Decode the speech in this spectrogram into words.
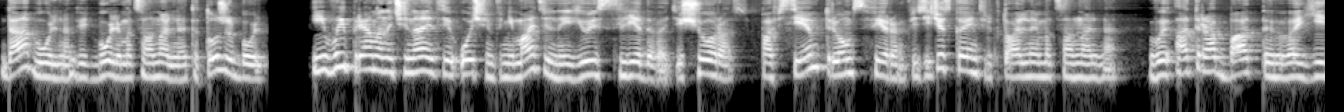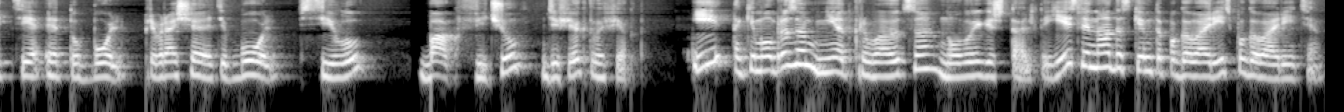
Да, больно, ведь боль эмоциональная – это тоже боль. И вы прямо начинаете очень внимательно ее исследовать. Еще раз, по всем трем сферам – физическая, интеллектуальная, эмоциональная. Вы отрабатываете эту боль, превращаете боль в силу, баг в фичу, дефект в эффект. И таким образом не открываются новые гештальты. Если надо с кем-то поговорить, поговорите.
